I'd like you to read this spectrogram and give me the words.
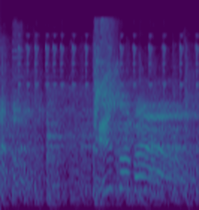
Colorado, the! Isabel!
